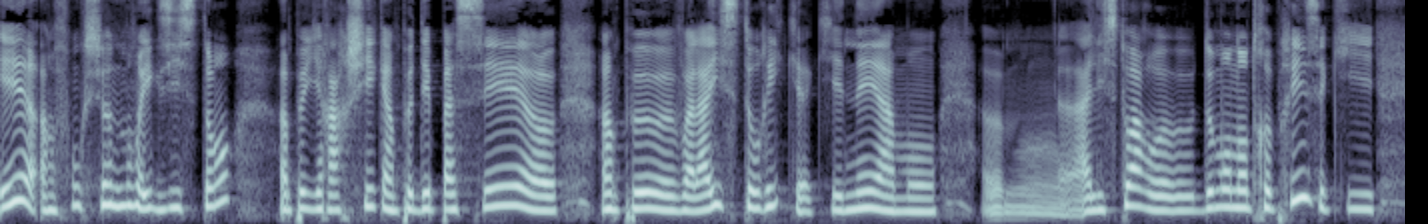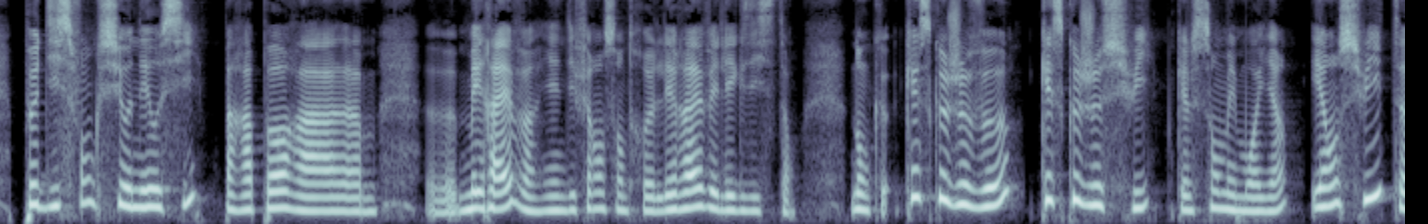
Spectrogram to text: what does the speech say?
et un fonctionnement existant un peu hiérarchique, un peu dépassé, euh, un peu euh, voilà historique qui est né à mon euh, à l'histoire de mon entreprise et qui peut dysfonctionner aussi par rapport à mes rêves. Il y a une différence entre les rêves et l'existant. Donc qu'est-ce que je veux? Qu'est-ce que je suis? Quels sont mes moyens? Et ensuite,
